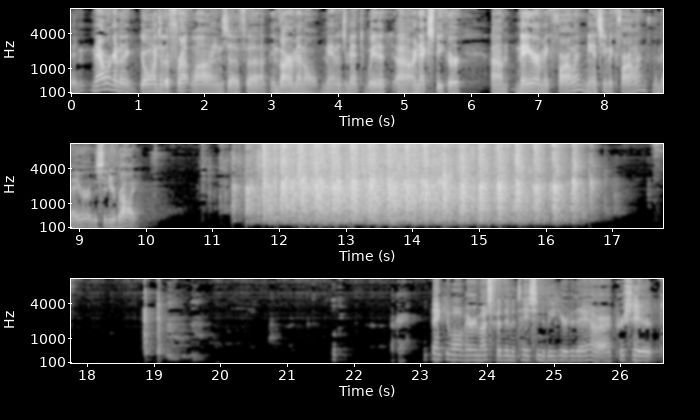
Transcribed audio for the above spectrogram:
Okay, now we're going to go on to the front lines of uh, environmental management with uh, our next speaker, um, Mayor McFarlane, Nancy McFarlane, the mayor of the city of Raleigh. Okay. Thank you all very much for the invitation to be here today. I I appreciate it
